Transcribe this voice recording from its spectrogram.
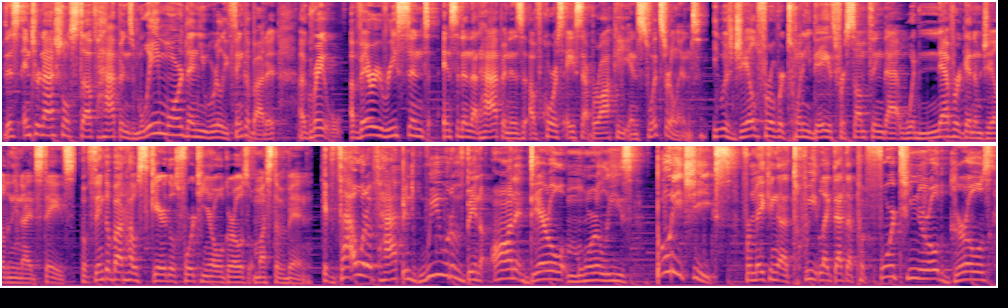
This international stuff happens way more than you really think about it. A great, a very recent incident that happened is, of course, ASAP Rocky in Switzerland. He was jailed for over 20 days for something that would never get him jailed in the United States. But think about how scared those 14 year old girls must have been. If that would have happened, we would have been on Daryl Morley's booty cheeks for making a tweet like that that put 14 year old girls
